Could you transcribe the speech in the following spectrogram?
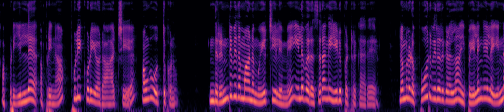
அப்படி இல்லை அப்படின்னா புலிக்கொடியோட ஆட்சியை அவங்க ஒத்துக்கணும். இந்த ரெண்டு விதமான முயற்சியிலுமே இளவரசர் அங்கே ஈடுபட்டிருக்காரு. நம்மளோட போர் வீரர்கள் எல்லாம் இப்போ இலங்கையில் என்ன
